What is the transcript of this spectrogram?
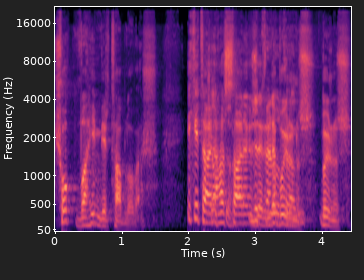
çok vahim bir tablo var. İki tane Çok doğru. hastane Lütfen üzerinde oturalım. buyurunuz. Buyurunuz.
